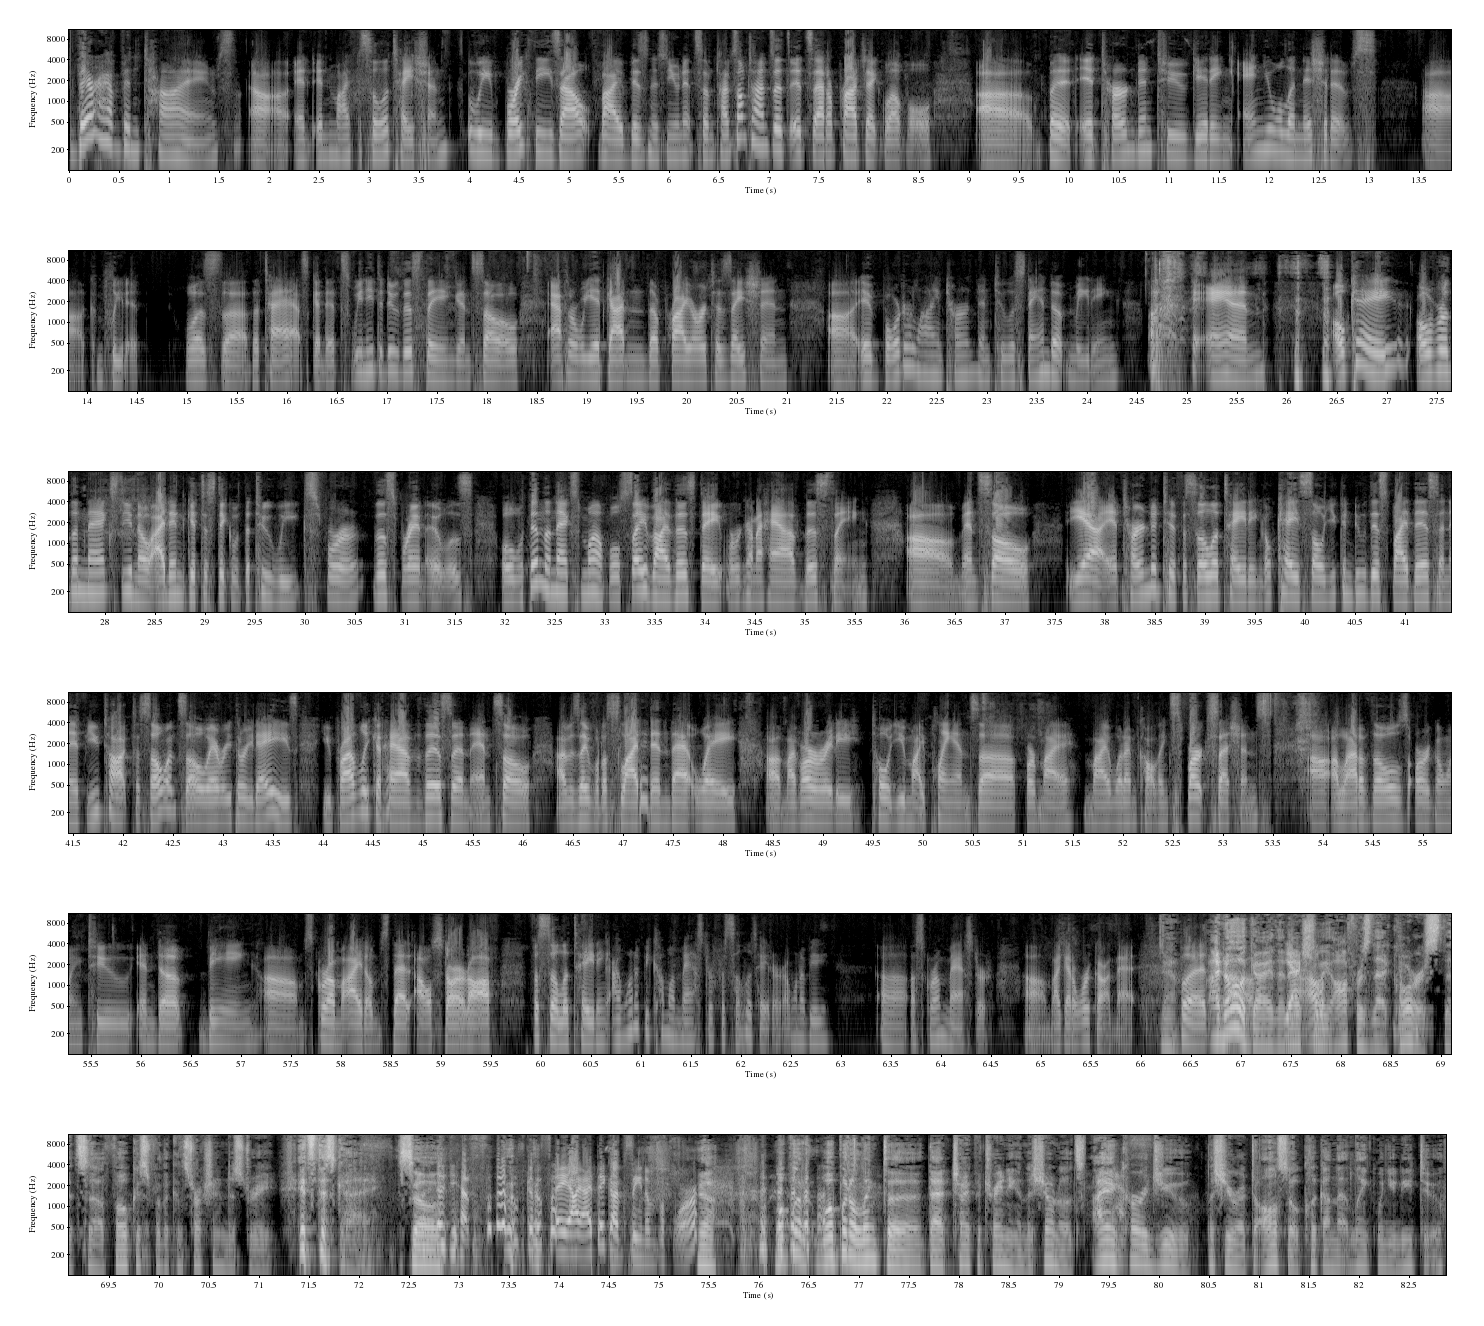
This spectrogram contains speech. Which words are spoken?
There have been times uh, in, in my facilitation, we break these out by business unit sometimes. Sometimes it's, it's at a project level, uh, but it turned into getting annual initiatives uh, completed was the the task and it's we need to do this thing and so after we had gotten the prioritization uh, it borderline turned into a stand-up meeting and okay, over the next, you know, I didn't get to stick with the two weeks for the sprint. It was well within the next month. We'll say by this date we're gonna have this thing, um, and so yeah, it turned into facilitating. Okay, so you can do this by this, and if you talk to so and so every three days, you probably could have this, and and so I was able to slide it in that way. Um, I've already told you my plans uh, for my my what I'm calling Spark sessions. Uh, a lot of those are going to end up being um, Scrum items that I'll start off facilitating. I want to become a master facilitator. I want to be uh, a Scrum master. Um, I got to work on that. Yeah. But I know uh, a guy that yeah, actually I'll... offers that course that's uh, focused for the construction industry. It's this guy. So yes, I was going to say I, I, think I've seen him before. Yeah, we'll put we'll put a link to that type of training in the show notes. I yes. encourage you, LaShira, to also click on that link when you need to.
